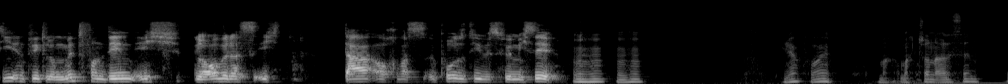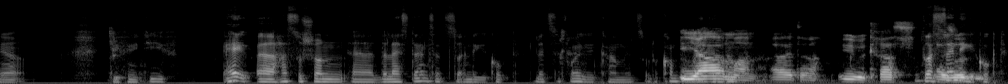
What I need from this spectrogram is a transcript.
die Entwicklung mit, von denen ich glaube, dass ich da auch was Positives für mich sehe. Mhm, mhm. Ja, voll. Mach, macht schon alles Sinn. Ja, definitiv. Hey, äh, hast du schon äh, The Last Dance jetzt zu Ende geguckt? Letzte Folge kam jetzt oder kommt Ja, oder? Mann, Alter, übel krass. Du hast Also, zu Ende geguckt.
